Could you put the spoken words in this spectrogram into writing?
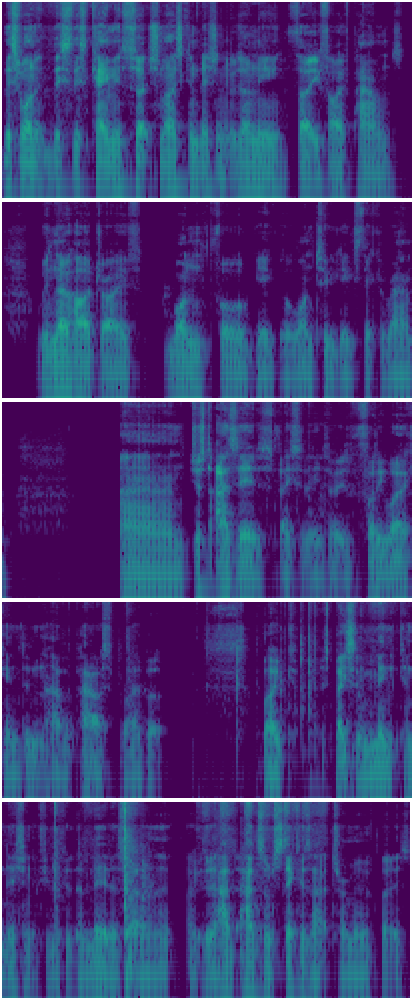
this one. This this came in such nice condition. It was only thirty five pounds with no hard drive, one four gig or one two gig stick of RAM and just as is basically. So it was fully working didn't have a power supply but like it's basically mint condition if you look at the lid as well. Like, it had had some stickers out to remove but it's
